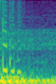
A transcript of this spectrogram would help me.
you.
